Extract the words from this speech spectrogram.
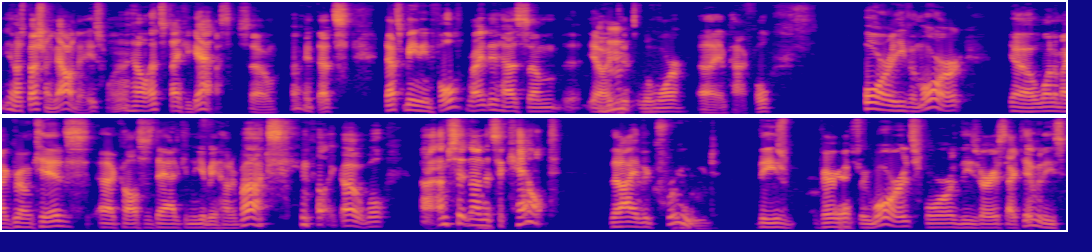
you know, especially nowadays, well, hell, that's tank of gas. So, I mean, that's that's meaningful, right? It has some, you know, mm-hmm. it, it's a little more uh, impactful. Or even more, you know, one of my grown kids uh, calls his dad, "Can you give me a hundred bucks?" you know, like, oh, well, I'm sitting on this account that I have accrued these various rewards for these various activities.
